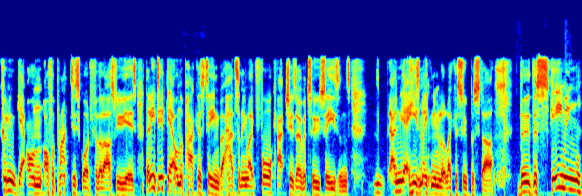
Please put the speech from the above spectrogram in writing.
couldn't get on off a practice squad for the last few years. Then he did get on the Packers team, but had something like four catches over two seasons and yet he's making him look like a superstar. The the scheming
